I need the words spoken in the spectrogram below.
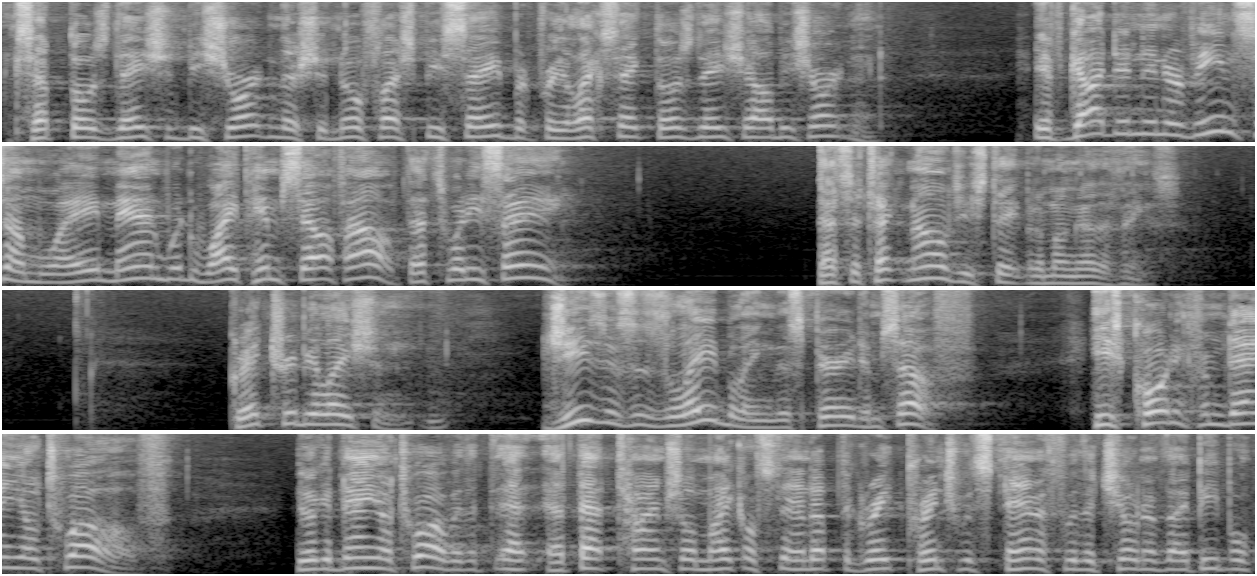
Except those days should be shortened, there should no flesh be saved, but for elect's sake, those days shall be shortened. If God didn't intervene some way, man would wipe himself out. That's what he's saying. That's a technology statement, among other things. Great tribulation. Jesus is labeling this period himself. He's quoting from Daniel 12. You look at Daniel 12, at that, at that, time shall Michael stand up, the great prince which standeth with the children of thy people,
